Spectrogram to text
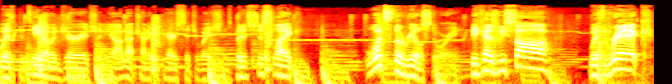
with Pitino and Jurich, and you know, I'm not trying to compare situations, but it's just like, what's the real story? Because we saw with Rick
